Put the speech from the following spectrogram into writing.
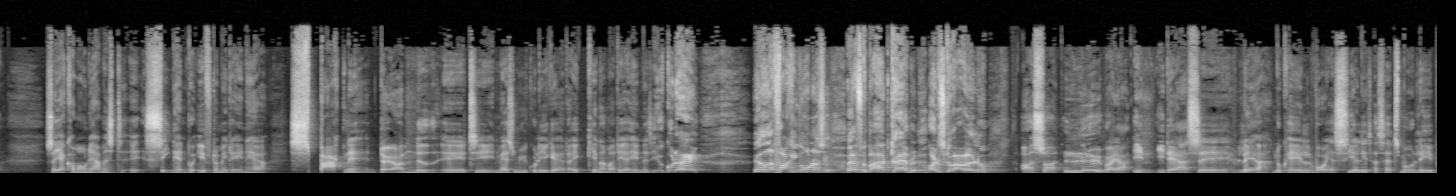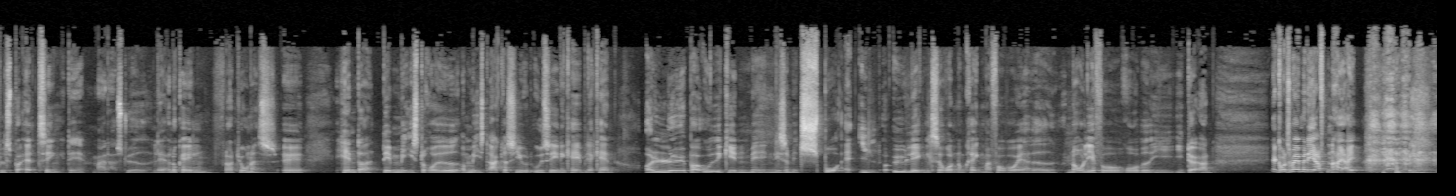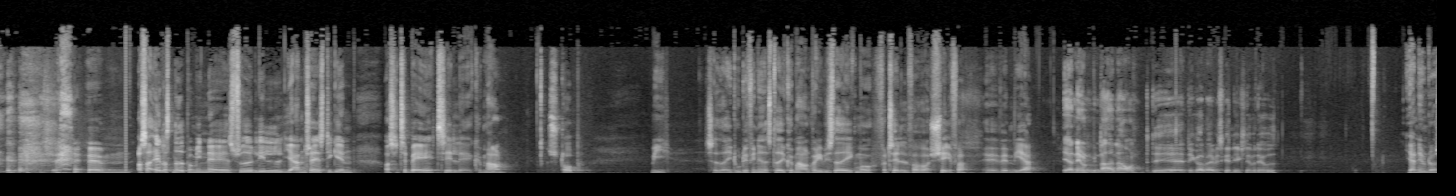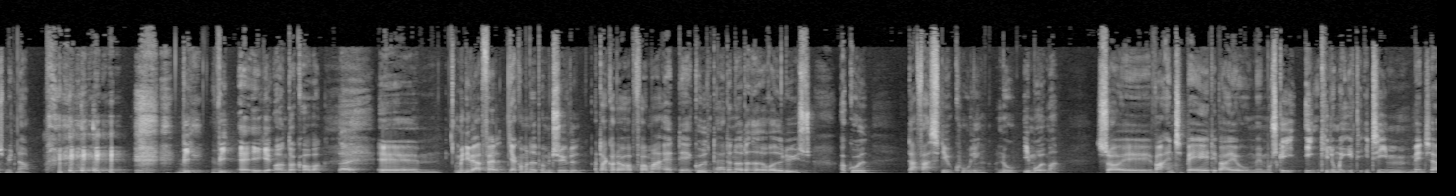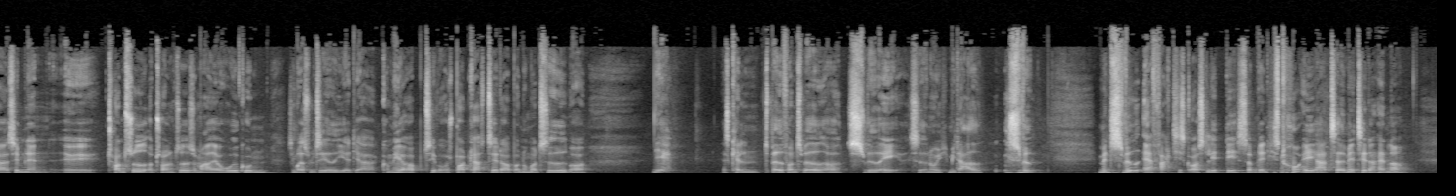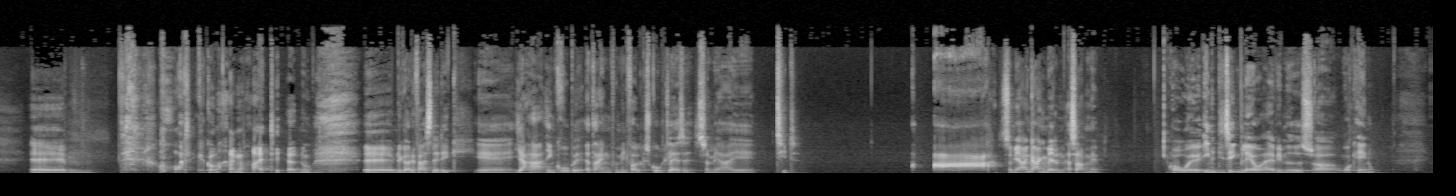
Så jeg kommer jo nærmest øh, sent hen på eftermiddagen her, sparkende døren ned øh, til en masse nye kollegaer, der ikke kender mig derhen, og siger, goddag, jeg hedder fucking Jonas, og jeg skal bare have et kabel, og det skal bare være nu. Og så løber jeg ind i deres øh, lærerlokale, hvor jeg sirligt har sat små labels på alting. Det er mig, der har styret lærerlokalen. Flot, Jonas. Øh, henter det mest røde og mest aggressivt udseende kabel, jeg kan, og løber ud igen med en, ligesom et spor af ild og ødelæggelse rundt omkring mig, for hvor jeg har været. Når lige at få råbet i, i døren. Jeg kommer tilbage med det i aften, hej hej. øhm, og så ellers ned på min øh, søde lille jerntest igen, og så tilbage til øh, København. Strup. Vi sidder i et udefineret sted i København, fordi vi stadig ikke må fortælle for vores chefer, øh, hvem vi er. Jeg har nævnt mit eget navn. Det, det kan godt være, at vi skal lige klippe det ud. Jeg nævnte også mit navn. vi, vi er ikke undercover. Nej. Øhm, men i hvert fald, jeg kommer ned på min cykel, og der går der op for mig, at øh, gud, der er der noget, der hedder røde lys, og gud, der er faktisk stiv cooling nu imod mig. Så øh, vejen tilbage, det var jo med måske 1 km i timen, mens jeg simpelthen øh, tonsede og tonsede så meget jeg overhovedet kunne, som resulterede i, at jeg kom herop til vores podcast setup, og nu måtte sidde og, ja, jeg skal kalde en spade for en spade, og sved af, sidder nu i mit eget sved. Men sved er faktisk også lidt det, som den historie, jeg har taget med til dig, handler om. Øhm, åh, det kan gå mange veje, det her nu. Øhm, det gør det faktisk slet ikke. Øh, jeg har en gruppe af drenge på min folkeskoleklasse, som jeg øh, tit... Ah, som jeg engang imellem er sammen med. Og øh, en af de ting, vi laver, er, at vi mødes og over kano.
